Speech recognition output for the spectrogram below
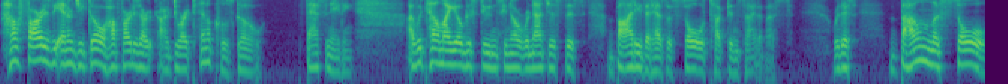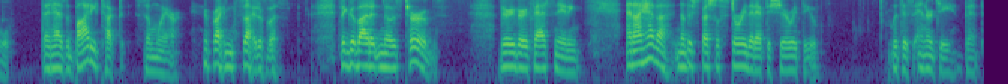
How far does the energy go? How far does our, our do our tentacles go? Fascinating. I would tell my yoga students, you know, we're not just this body that has a soul tucked inside of us. We're this boundless soul that has a body tucked somewhere right inside of us. Think about it in those terms. Very, very fascinating. And I have a, another special story that I have to share with you with this energy that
